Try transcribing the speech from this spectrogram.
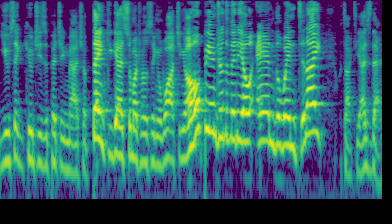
Yusei Kikuchi is a pitching matchup. Thank you guys so much for listening and watching. I hope you enjoyed the video and the win tonight. We'll talk to you guys then.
